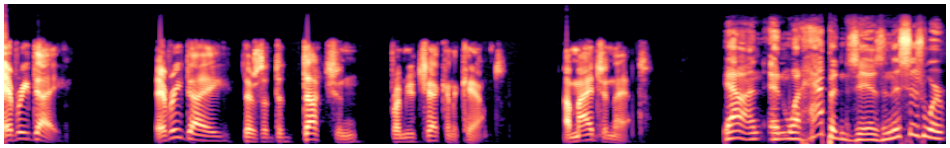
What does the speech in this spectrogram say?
Every day. Every day there's a deduction from your checking account. Imagine that. Yeah, and, and what happens is, and this is where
